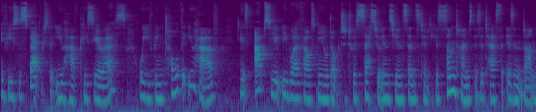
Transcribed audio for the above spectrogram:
if you suspect that you have PCOS or you've been told that you have, it's absolutely worth asking your doctor to assess your insulin sensitivity because sometimes it's a test that isn't done.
